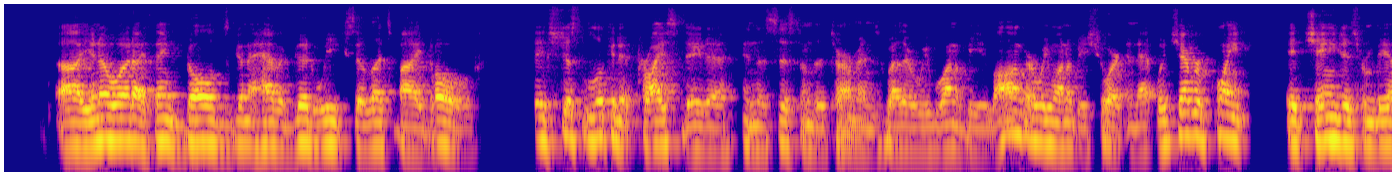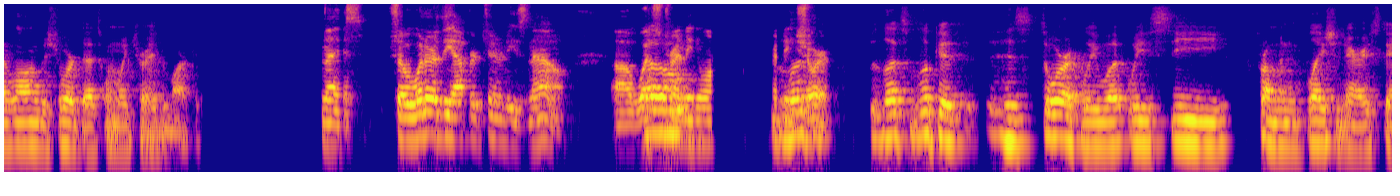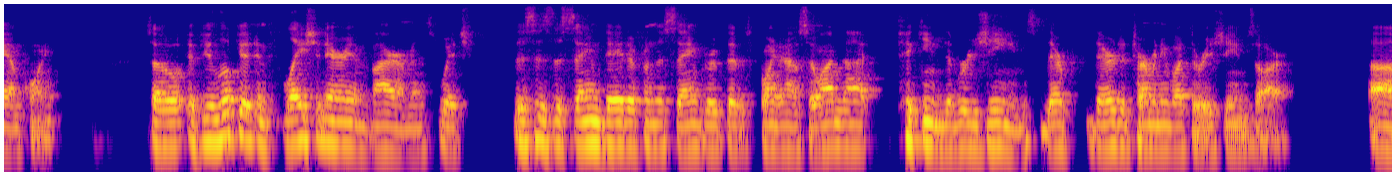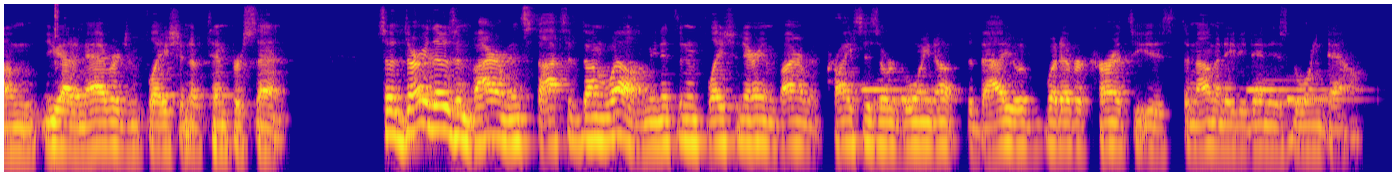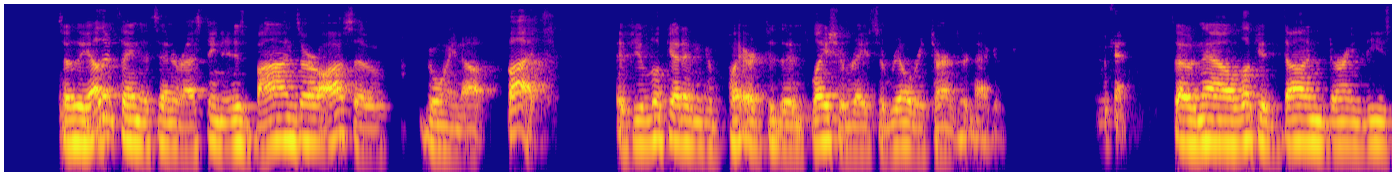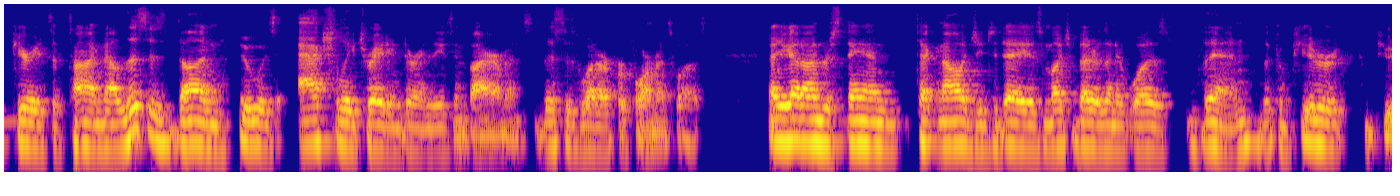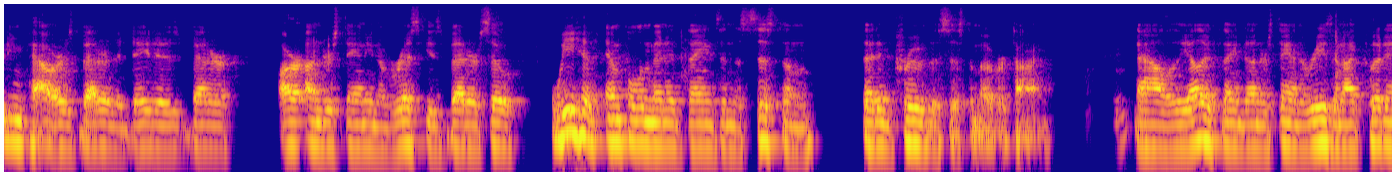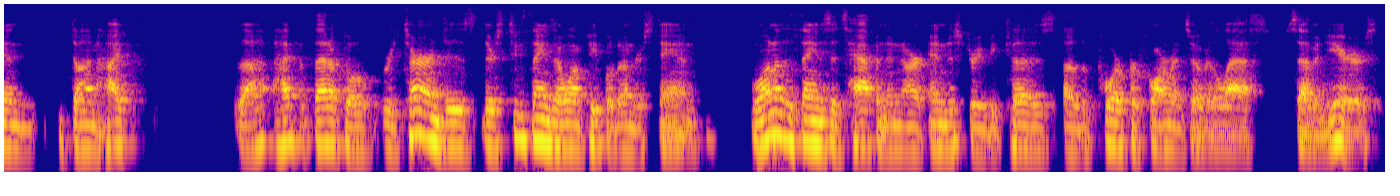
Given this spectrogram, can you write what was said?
uh, you know what, I think gold's gonna have a good week, so let's buy gold. It's just looking at price data and the system determines whether we want to be long or we want to be short. And at whichever point it changes from being long to short, that's when we trade the market. Nice. So what are the opportunities now? Uh, what's So, trending long, trending let's- short? Let's look at historically what we see from an inflationary standpoint. So if you look at inflationary environments, which this is the same data from the same group that was pointed out, so I'm not picking the regimes. They're they're determining what the regimes are. Um, you got an average inflation of 10%. So during those environments, stocks have done well. I mean, it's an inflationary environment. Prices are going up. The value of whatever currency is denominated in is going down. So the other thing that's interesting is bonds are also going up. But if you look at it and compare it to the inflation rates, the real returns are negative. Okay. So now look at Dunn during these periods of time. Now, this is Dunn who was actually trading during these environments. This is what our performance was. Now, you got to understand technology today is much better than it was then. The computer computing power is better, the data is better, our understanding of risk is better. So we have implemented things in the system that improve the system over time. Mm-hmm. Now, the other thing to understand, the reason I put in Dunn hype, the hypothetical returns is there's two things I want people to understand. One of the things that's happened in our industry because of the poor performance over the last seven years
